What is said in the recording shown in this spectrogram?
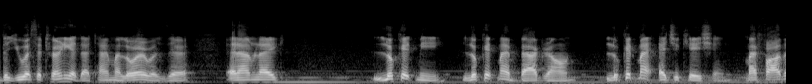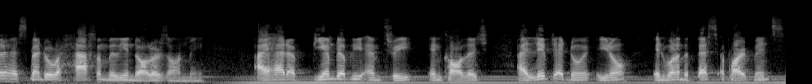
the U.S. attorney at that time. My lawyer was there, and I'm like, look at me, look at my background, look at my education. My father has spent over half a million dollars on me. I had a BMW M3 in college. I lived at you know in one of the best apartments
